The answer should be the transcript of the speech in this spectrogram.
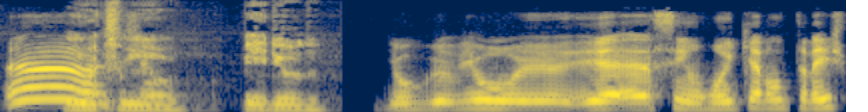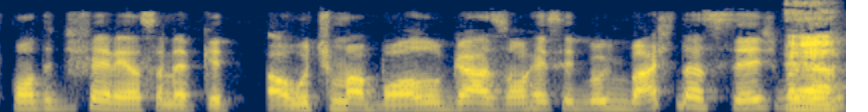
é, no último tipo... período. E, o, e, o, e assim, o ruim é que eram três pontos de diferença, né? Porque a última bola o Gasol recebeu embaixo da sexta. é, ele...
